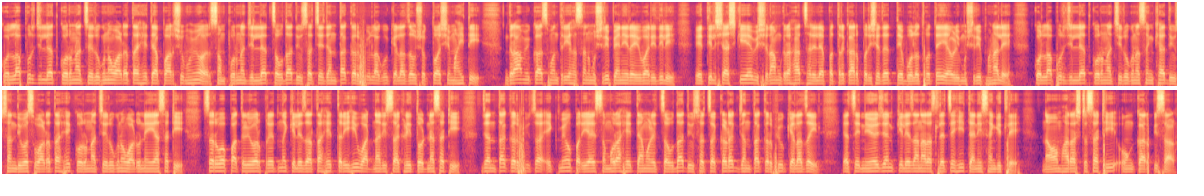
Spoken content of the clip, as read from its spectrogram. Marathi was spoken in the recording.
कोल्हापूर जिल्ह्यात कोरोनाचे रुग्ण वाढत आहे. त्या पार्श्वभूमीवर संपूर्ण जिल्ह्यात चौदा दिवसाचे जनता कर्फ्यू लागू केला जाऊ शकतो अशी माहिती ग्रामविकास मंत्री हसन मुश्रीफ यांनी रविवारी दिली. येथील शासकीय विश्रामगृहात झालेल्या पत्रकार परिषदेत ते बोलत होते. यावेळी मुश्रीफ म्हणाले कोल्हापूर जिल्ह्यात कोरोनाची रुग्णसंख्या दिवसेंदिवस वाढत आहे. कोरोनाचे रुग्ण वाढू नये यासाठी सर्व पातळीवर प्रयत्न केले जात आहेत. तरीही वाढणारी साखळी तोडण्यासाठी जनता कर्फ्यूचा एकमेव पर्याय समोर आहे. त्यामुळे चौदा दिवसाचा कडक जनता कर्फ्यू केला जाईल. याचे नियोजन केले जाणार असल्याचेही त्यांनी सांगितले. नवा महाराष्ट्रासाठी ओंकार पिसाळ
